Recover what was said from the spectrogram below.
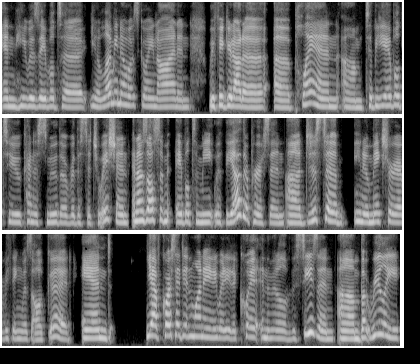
and he was able to, you know, let me know what's going on, and we figured out a a plan um, to be able to kind of smooth over the situation. And I was also able to meet with the other person uh, just to, you know, make sure everything was all good. And yeah, of course, I didn't want anybody to quit in the middle of the season, um, but really,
